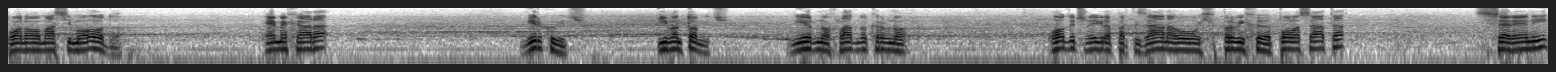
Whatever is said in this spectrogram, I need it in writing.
Ponovo Massimo Odo. Emehara. Mirković. Ivan Tomić. Mirno, hladnokrvno. Odlična igra Partizana u ovih prvih eh, pola sata. Sereni.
